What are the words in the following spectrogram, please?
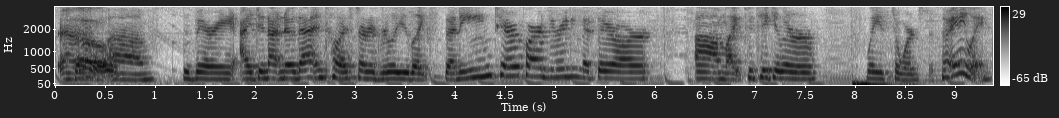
So, Oh. um, it's a very I did not know that until I started really like studying tarot cards and reading that there are um, like particular ways to word stuff. So, anyways,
